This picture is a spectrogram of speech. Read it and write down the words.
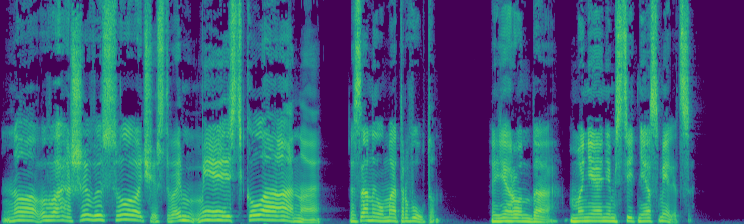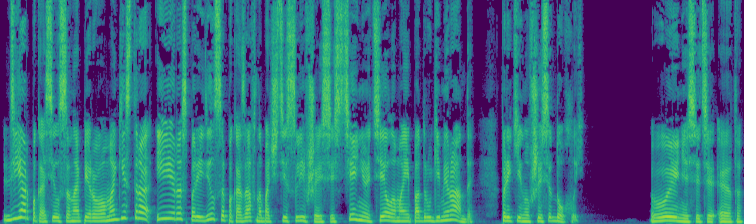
«Но, ваше высочество, месть клана!» — заныл мэтр Вултон. «Ерунда. Мне они мстить не осмелятся». Дьяр покосился на первого магистра и распорядился, показав на почти слившееся с тенью тело моей подруги Миранды, прикинувшейся дохлой. «Вынесите это.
